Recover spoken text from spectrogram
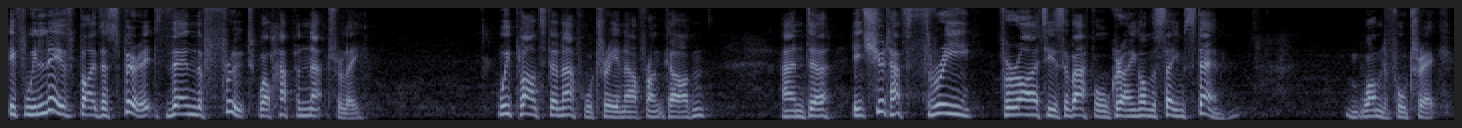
If we live by the Spirit, then the fruit will happen naturally. We planted an apple tree in our front garden, and uh, it should have three varieties of apple growing on the same stem. Wonderful trick.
